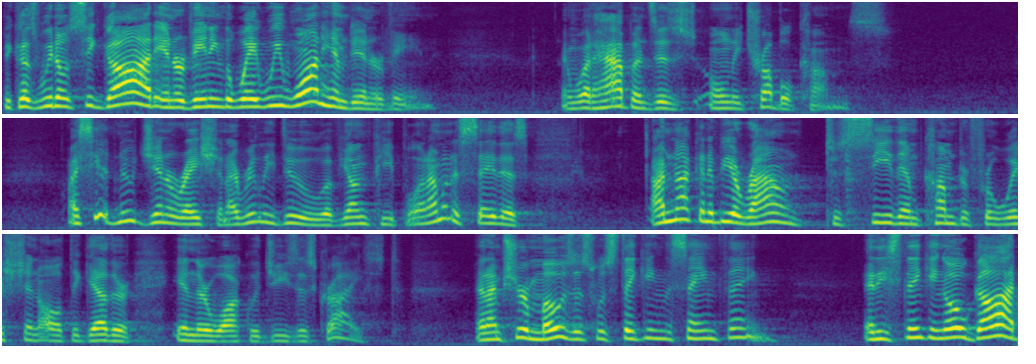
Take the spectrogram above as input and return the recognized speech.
because we don't see God intervening the way we want Him to intervene. And what happens is only trouble comes. I see a new generation, I really do, of young people. And I'm going to say this I'm not going to be around to see them come to fruition altogether in their walk with Jesus Christ. And I'm sure Moses was thinking the same thing. And he's thinking, oh God,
